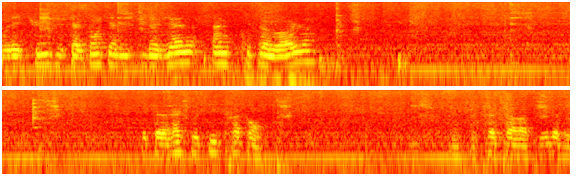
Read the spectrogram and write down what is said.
On les cuit jusqu'à temps qu'elles deviennent un petit peu molles. Et qu'elles restent aussi craquantes. C'est très très rapide, à peu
